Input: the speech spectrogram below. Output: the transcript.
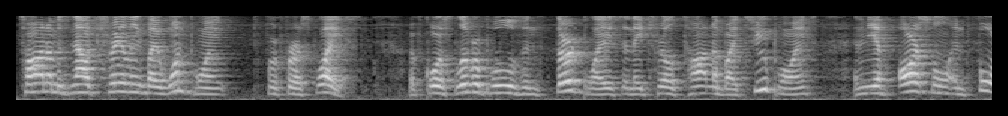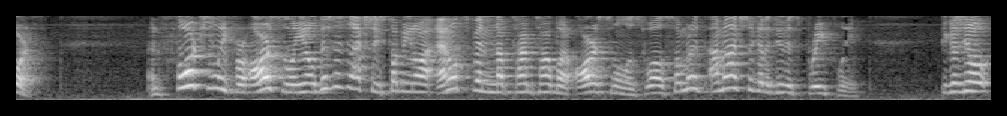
Tottenham is now trailing by one point for first place. Of course, Liverpool's in third place and they trail Tottenham by two points. And then you have Arsenal in fourth. Unfortunately for Arsenal, you know, this is actually something, you know, I don't spend enough time talking about Arsenal as well. So I'm, gonna, I'm actually going to do this briefly. Because, you know,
